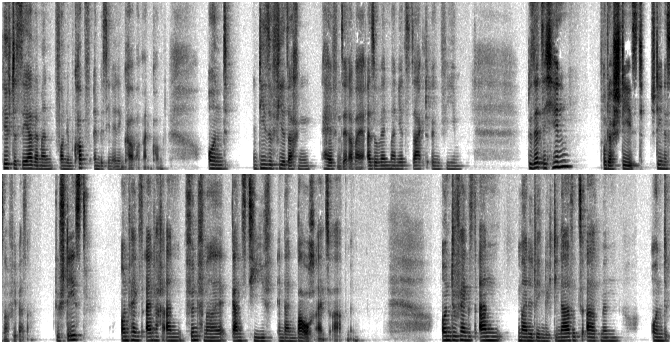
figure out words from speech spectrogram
hilft es sehr, wenn man von dem Kopf ein bisschen in den Körper reinkommt. Und diese vier Sachen helfen sehr dabei. Also wenn man jetzt sagt irgendwie, Du setzt dich hin oder stehst. Stehen ist noch viel besser. Du stehst und fängst einfach an, fünfmal ganz tief in deinen Bauch einzuatmen. Und du fängst an, meinetwegen durch die Nase zu atmen. Und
